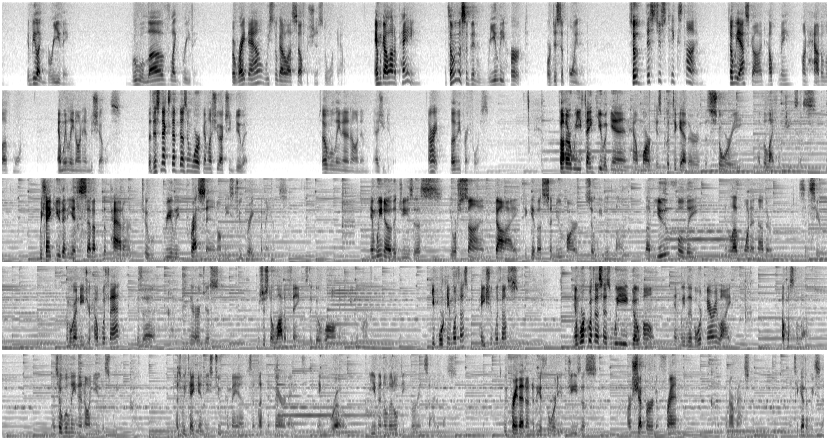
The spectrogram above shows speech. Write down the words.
It'll be like breathing. We will love like breathing. But right now, we still got a lot of selfishness to work out. And we got a lot of pain. And some of us have been really hurt or disappointed. So this just takes time. So we ask God, help me on how to love more. And we lean on Him to show us. But this next step doesn't work unless you actually do it. So we'll lean in on Him as you do it. All right, let me pray for us. Father, we thank you again how Mark has put together the story of the life of Jesus. We thank you that He has set up the pattern to really press in on these two great commands. And we know that Jesus, your Son died to give us a new heart so we would love. Love you fully and love one another sincerely. And we're going to need your help with that because uh, there are just there's just a lot of things that go wrong in the human heart. Keep working with us, be patient with us, and work with us as we go home and we live ordinary life. Help us to love. And so we'll lean in on you this week as we take in these two commands and let them marinate and grow even a little deeper inside of us. We pray that under the authority of Jesus, our shepherd, a friend, and our master. And together we say,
